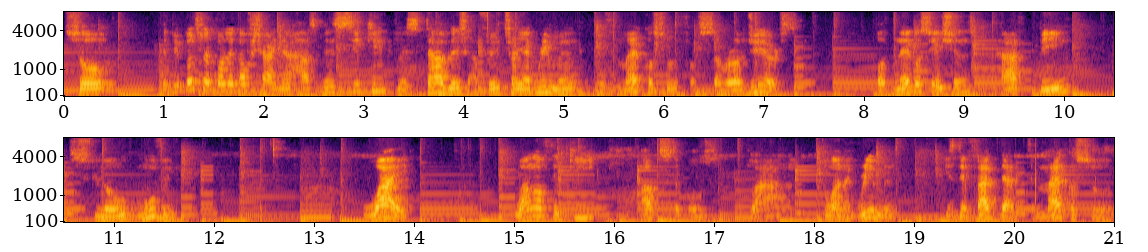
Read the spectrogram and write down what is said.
So, the People's Republic of China has been seeking to establish a free trade agreement with Mercosur for several years but negotiations have been slow moving. Why? One of the key obstacles to an, to an agreement is the fact that the Mercosur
